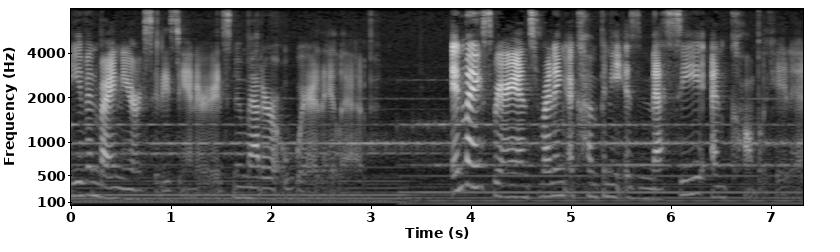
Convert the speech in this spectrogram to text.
even by New York City standards, no matter where they live. In my experience, running a company is messy and complicated.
